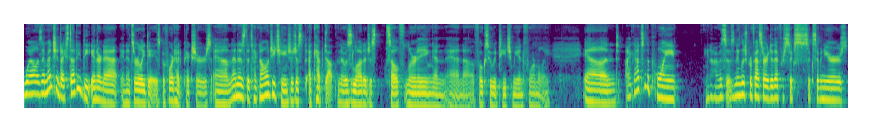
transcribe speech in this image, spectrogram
Well, as I mentioned, I studied the internet in its early days before it had pictures, and then as the technology changed, I just I kept up, and there was a lot of just self learning and and uh, folks who would teach me informally, and I got to the point you know, I was, I was an English professor. I did that for six, six, seven years.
